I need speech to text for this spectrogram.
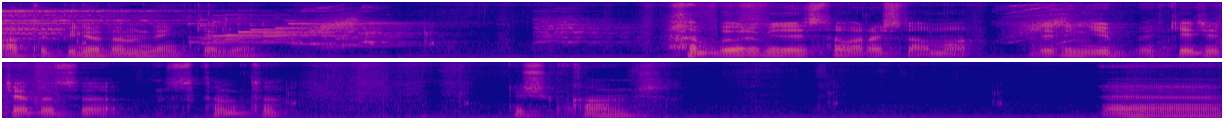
artık videoda mı denk geliyor? Böyle bir deste var işte ama dediğim gibi gece cadısı sıkıntı düşük kalmış. Ee,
